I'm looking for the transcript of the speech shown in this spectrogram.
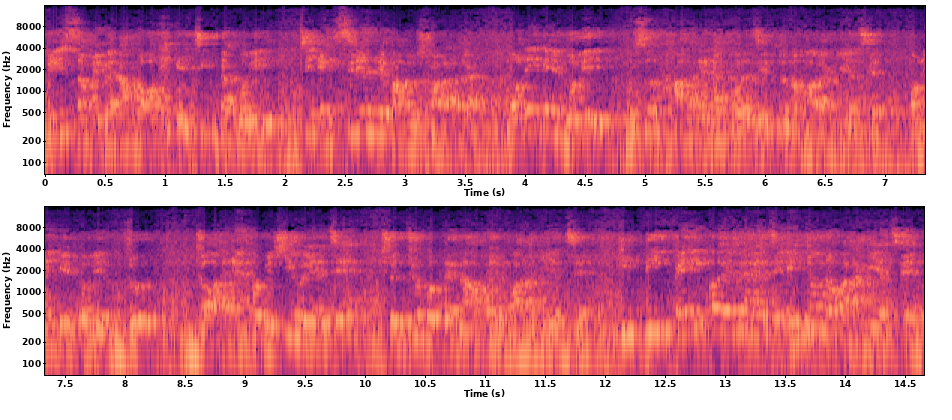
প্লিজ আমি আমরা অনেকেই চিন্তা করি যে অ্যাক্সিডেন্টে মানুষ মারা যায়। অনেকেই বলি, হুজুর হার এটা করেছে, এর জন্য মারা গিয়েছে। অনেকেই বলি, হুজুর, জ্বর এত বেশি হয়েছে সহ্য করতে না পেরে মারা গিয়েছে। কিডনি ফেল করে ফেলেছে, এই জন্য মারা গিয়েছে?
